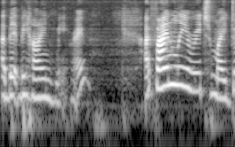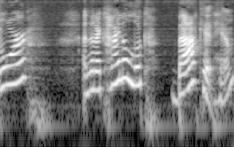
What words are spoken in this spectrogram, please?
a bit behind me, right? I finally reach my door. And then I kind of look back at him.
